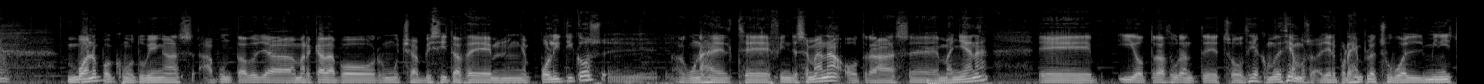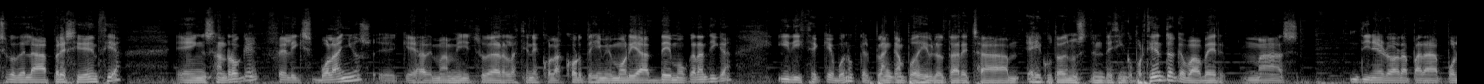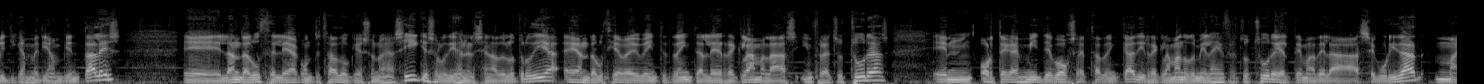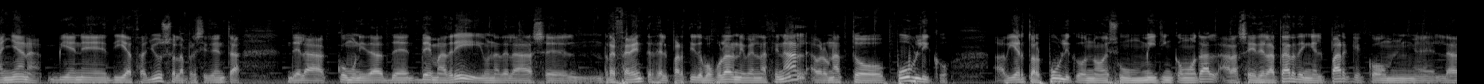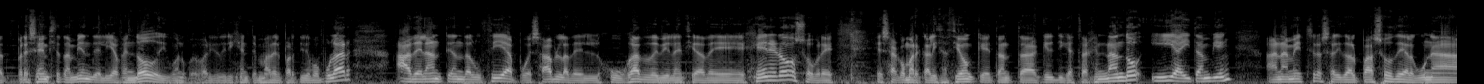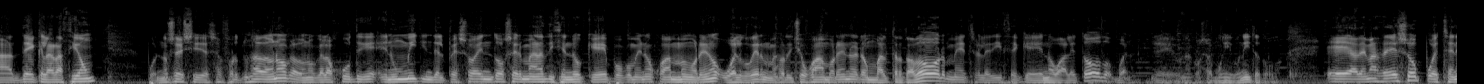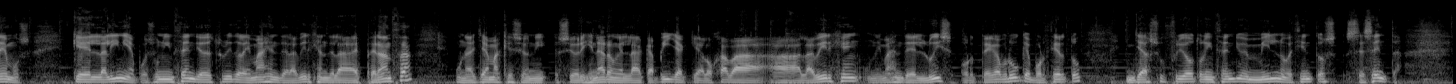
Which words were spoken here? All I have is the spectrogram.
Bueno, pues como tú bien has apuntado, ya marcada por muchas visitas de mm, políticos, eh, algunas este fin de semana, otras eh, mañana. Eh, y otras durante estos días. Como decíamos, ayer, por ejemplo, estuvo el ministro de la Presidencia en San Roque, Félix Bolaños, que es además ministro de las Relaciones con las Cortes y Memoria Democrática, y dice que bueno que el plan Campo de Gibraltar está ejecutado en un 75%, que va a haber más dinero ahora para políticas medioambientales. Eh, el andaluz le ha contestado que eso no es así, que se lo dijo en el Senado el otro día. Eh, Andalucía 2030 le reclama las infraestructuras. Em, Ortega Smith de Vox ha estado en Cádiz reclamando también las infraestructuras y el tema de la seguridad. Mañana viene Díaz Ayuso, la presidenta de la Comunidad de, Madrid y una de las eh, referentes del Partido Popular a nivel nacional. Habrá un acto público abierto al público, no es un meeting como tal, a las 6 de la tarde en el parque con eh, la presencia también de Elías Bendodo y bueno, pues varios dirigentes más del Partido Popular. Adelante Andalucía pues habla del juzgado de violencia de género, sobre esa comarcalización que tanta crítica está generando y ahí también Ana Mestre ha salido al paso de alguna declaración pues no sé si desafortunado o no, cada uno que lo juzgue, en un mitin del PSOE en dos hermanas diciendo que poco menos Juan Moreno, o el gobierno, mejor dicho, Juan Moreno era un maltratador, Mestre le dice que no vale todo, bueno, eh, una cosa muy bonita todo. Eh, además de eso, pues tenemos que en la línea, pues un incendio ha destruido la imagen de la Virgen de la Esperanza, unas llamas que se, se, originaron en la capilla que alojaba a la Virgen, una imagen de Luis Ortega Bru, que por cierto ya sufrió otro incendio en 1960.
